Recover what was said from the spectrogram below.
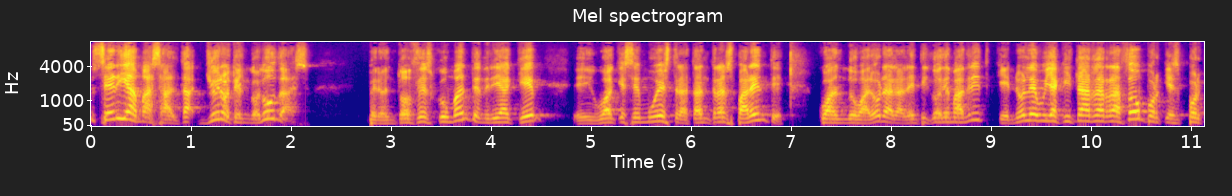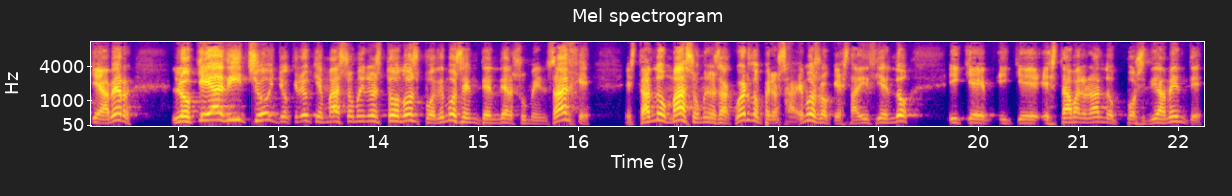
sería más alta. Yo no tengo dudas. Pero entonces Kuman tendría que, eh, igual que se muestra tan transparente cuando valora al Atlético de Madrid, que no le voy a quitar la razón, porque, porque a ver, lo que ha dicho, yo creo que más o menos todos podemos entender su mensaje, estando más o menos de acuerdo, pero sabemos lo que está diciendo y que, y que está valorando positivamente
